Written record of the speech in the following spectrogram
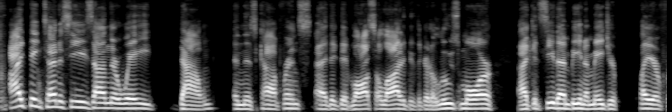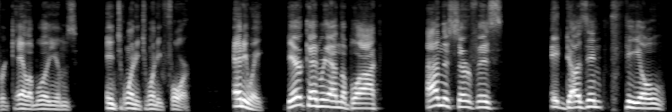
yeah. I think Tennessee's on their way down in this conference. I think they've lost a lot. I think they're going to lose more. I could see them being a major player for Caleb Williams in 2024. Anyway, Derrick Henry on the block. On the surface, it doesn't feel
